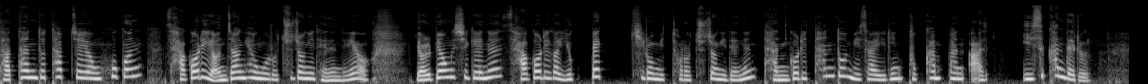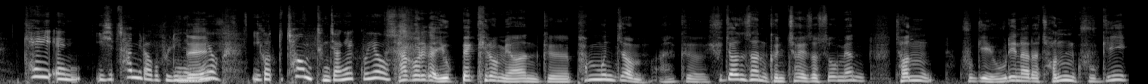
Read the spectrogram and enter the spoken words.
다탄두 탑재형 혹은 사거리 연장형으로 추정이 되는데요. 열병식에는 사거리가 600 킬로미터로 추정이 되는 단거리 탄도 미사일인 북한판 아, 이스칸데르 KN23이라고 불리는데요. 네. 이것도 처음 등장했고요. 사거리가 600km면 그 판문점 그 휴전선 근처에서 쏘면 전 국이 우리나라 전 국이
